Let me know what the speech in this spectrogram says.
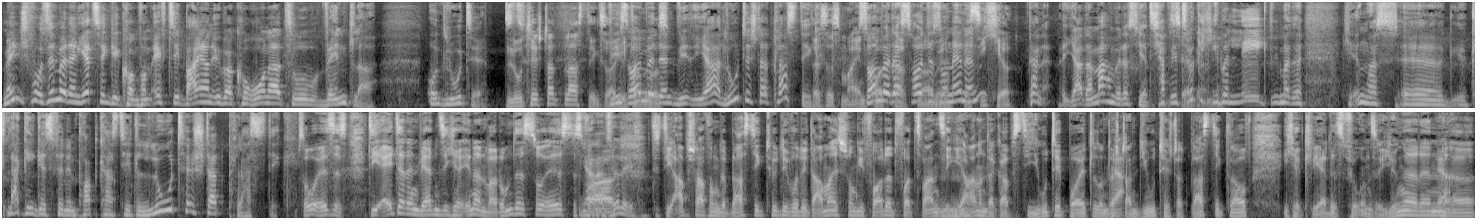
Mensch, wo sind wir denn jetzt hingekommen? Vom FC Bayern über Corona zu Wendler und Lute. Lute statt Plastik, sag Wie sollen wir denn, wie, ja, Lute statt Plastik. Das ist mein Sollen wir das heute so nennen? Sicher. Dann, ja, dann machen wir das jetzt. Ich habe jetzt wirklich gerne. überlegt, wie man da, hier irgendwas äh, Knackiges für den Podcast-Titel. Lute statt Plastik. So ist es. Die Älteren werden sich erinnern, warum das so ist. Das ja, war natürlich. Die Abschaffung der Plastiktüte wurde damals schon gefordert, vor 20 mhm. Jahren. Und da gab es die Jutebeutel und da ja. stand Jute statt Plastik drauf. Ich erkläre das für unsere Jüngeren. Ja. Äh,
